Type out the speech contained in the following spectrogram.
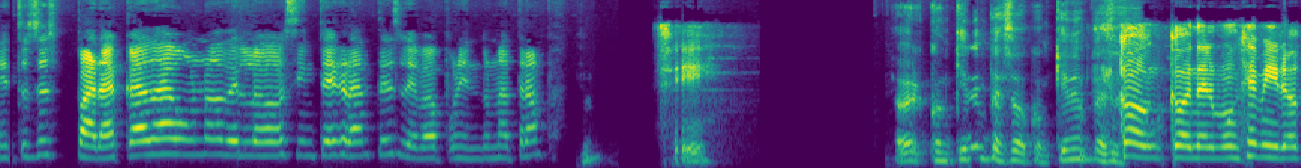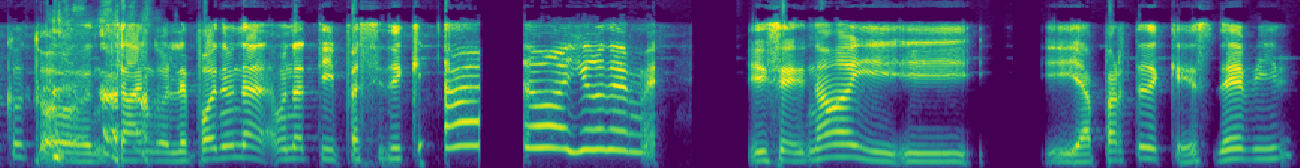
Entonces, para cada uno de los integrantes le va poniendo una trampa. Sí. A ver, ¿con quién empezó? ¿Con quién empezó? Con, con el monje Miroku, con Sango, le pone una, una tipa así de que, ah, no, ayúdeme. Y dice, no, y, y, y aparte de que es débil,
